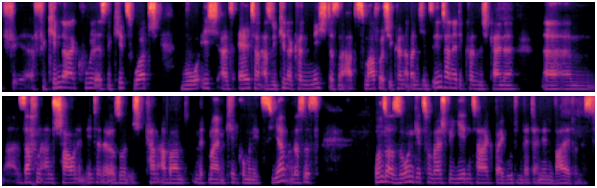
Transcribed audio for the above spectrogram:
für Kinder cool ist, eine Kids Watch, wo ich als Eltern, also die Kinder können nicht, das ist eine Art Smartwatch, die können aber nicht ins Internet, die können sich keine ähm, Sachen anschauen im Internet oder so. Ich kann aber mit meinem Kind kommunizieren und das ist, unser Sohn geht zum Beispiel jeden Tag bei gutem Wetter in den Wald und ist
